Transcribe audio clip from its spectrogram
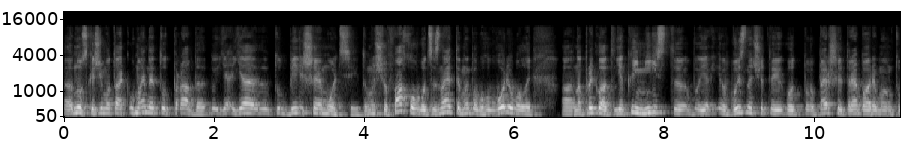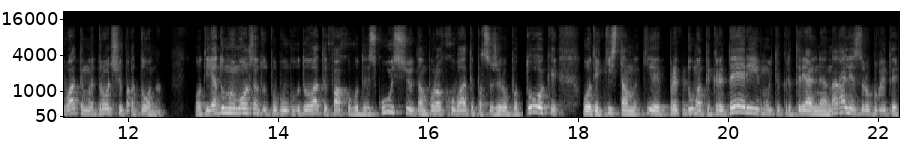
ну скажімо так, у мене тут правда. Ну я, я тут більше емоцій, тому що фахово це знаєте, ми б обговорювали. Наприклад, який міст е, визначити? От перший треба ремонтувати метро чи патона. От я думаю, можна тут побудувати фахову дискусію, там порахувати пасажиропотоки, от якісь там придумати критерії, мультикритеріальний аналіз зробити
